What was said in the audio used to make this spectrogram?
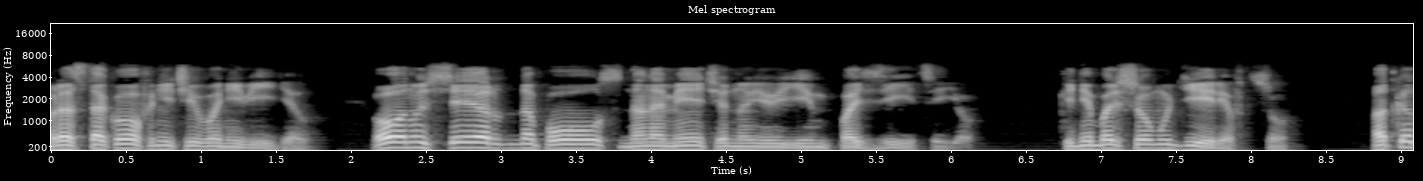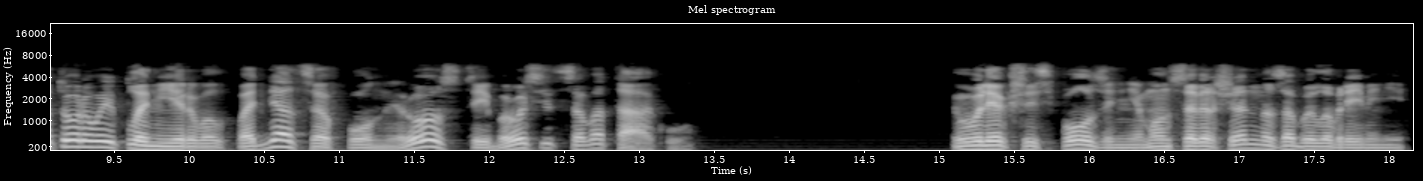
Простаков ничего не видел. Он усердно полз на намеченную им позицию, к небольшому деревцу, от которого и планировал подняться в полный рост и броситься в атаку. Увлекшись ползанием, он совершенно забыл о времени.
